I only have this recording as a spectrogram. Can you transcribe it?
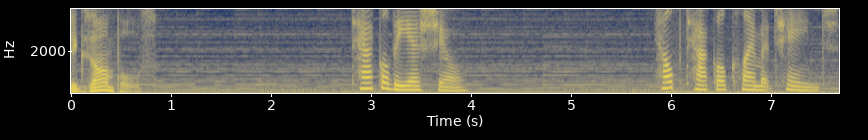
Examples. Tackle the issue. Help tackle climate change.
